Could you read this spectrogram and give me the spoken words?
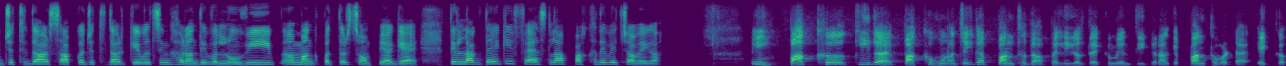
ਜਥੇਦਾਰ ਸਾਬਕਾ ਜਥੇਦਾਰ ਕੇਵਲ ਸਿੰਘ ਹਰਾਂ ਦੇ ਵੱਲੋਂ ਵੀ ਮੰਗ ਪੱਤਰ ਸੌਂਪਿਆ ਗਿਆ ਤੇ ਲੱਗਦਾ ਹੈ ਕਿ ਫੈਸਲਾ ਪੱਖ ਦੇ ਵਿੱਚ ਆਵੇਗਾ। ਨਹੀਂ ਪੱਖ ਕਿਹਦਾ ਹੈ? ਪੱਖ ਹੋਣਾ ਚਾਹੀਦਾ ਪੰਥ ਦਾ। ਪਹਿਲੀ ਗੱਲ ਤਾਂ ਇੱਕ ਬੇਨਤੀ ਕਰਾਂ ਕਿ ਪੰਥ ਵੱਡਾ ਹੈ ਇੱਕ।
